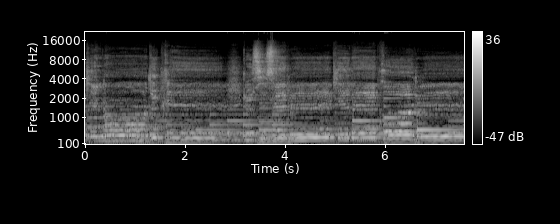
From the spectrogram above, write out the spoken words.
qu'ils n'ont du prix que si c'est lui qui les produit.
